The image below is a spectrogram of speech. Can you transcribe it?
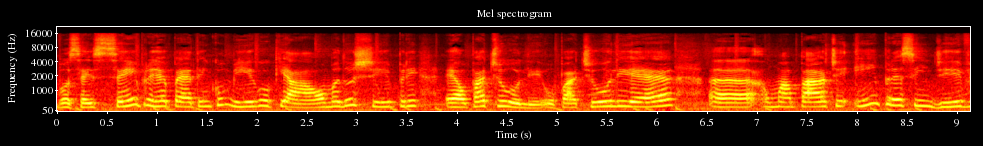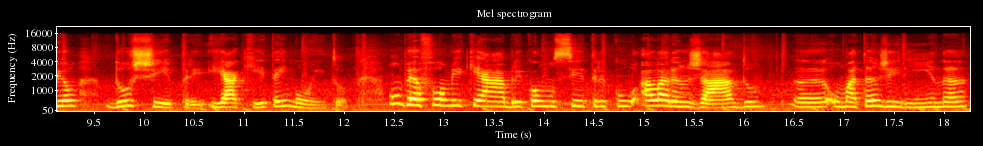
vocês sempre repetem comigo que a alma do chipre é o patchouli. O patchouli é uh, uma parte imprescindível do chipre e aqui tem muito. Um perfume que abre com um cítrico alaranjado, uh, uma tangerina,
